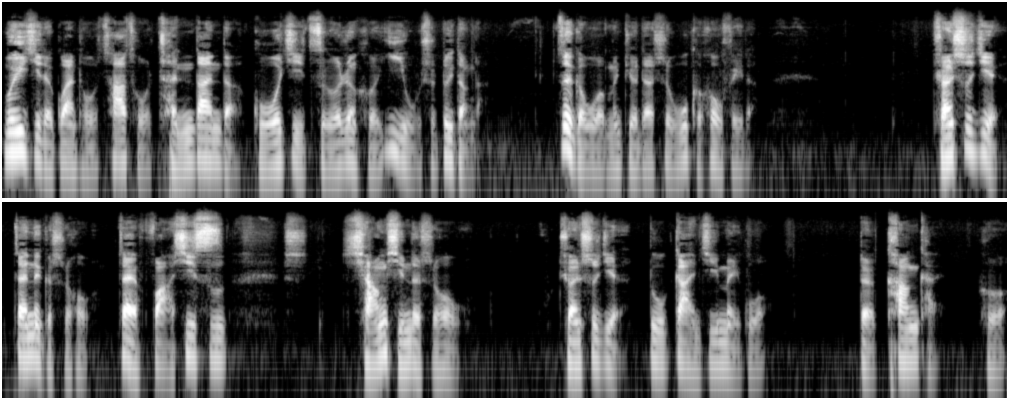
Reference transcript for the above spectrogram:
危机的关头，他所承担的国际责任和义务是对等的，这个我们觉得是无可厚非的。全世界在那个时候，在法西斯强行的时候，全世界都感激美国的慷慨和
